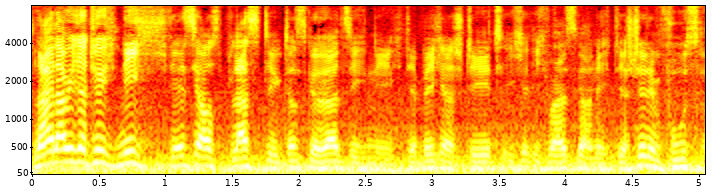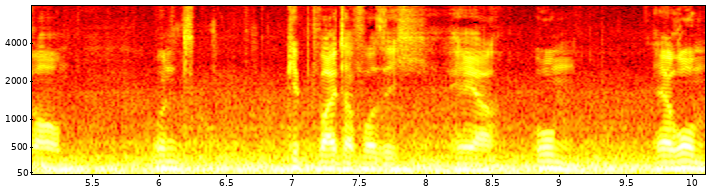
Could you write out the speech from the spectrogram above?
Nein, habe ich natürlich nicht. Der ist ja aus Plastik, das gehört sich nicht. Der Becher steht, ich, ich weiß gar nicht, der steht im Fußraum und kippt weiter vor sich her, um, herum.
